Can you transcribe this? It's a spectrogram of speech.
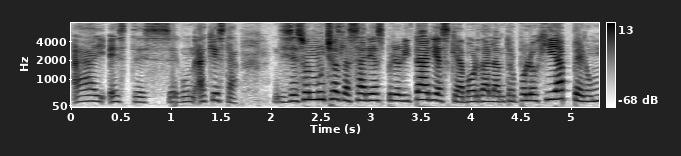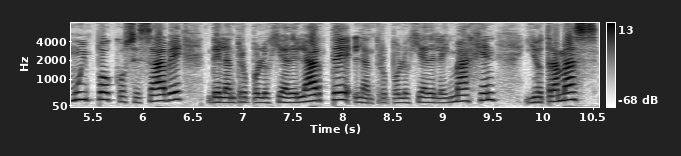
ay, este segundo, aquí está. Dice, son muchas las áreas prioritarias que aborda la antropología, pero muy poco se sabe de la antropología del arte, la antropología de la imagen y otra más.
